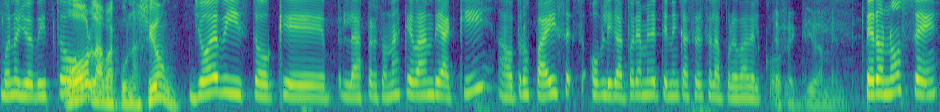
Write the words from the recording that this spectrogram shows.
Bueno, yo he visto... O la vacunación. Yo he visto que las personas que van de aquí a otros países obligatoriamente tienen que hacerse la prueba del COVID. Efectivamente. Pero no sé,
